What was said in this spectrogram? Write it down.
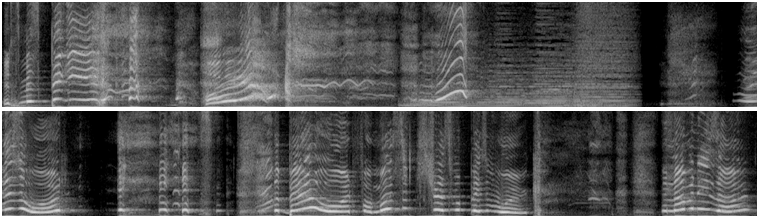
It's Miss Piggy! oh, yeah! award is the Bear Award for most stressful place of work. The nominees are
